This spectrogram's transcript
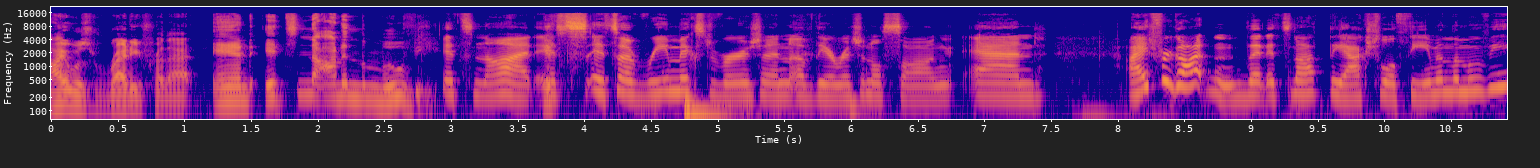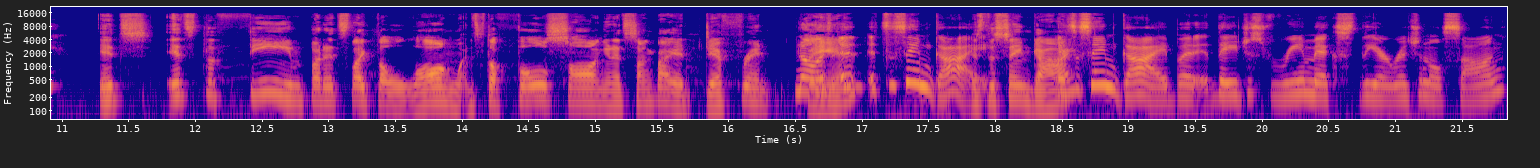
I was ready for that, and it's not in the movie. It's not. It's it's a remixed version of the original song and I'd forgotten that it's not the actual theme in the movie. It's it's the theme, but it's like the long one. It's the full song, and it's sung by a different No, it's, it, it's the same guy. It's the same guy. It's the same guy, but they just remixed the original song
